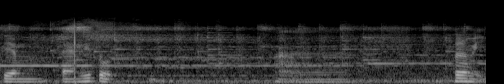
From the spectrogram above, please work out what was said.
เจมแรงที่สุด เพิ่มอีก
